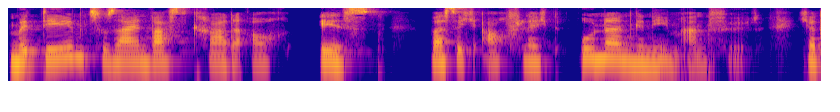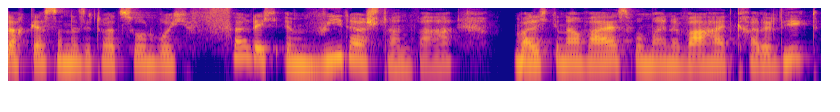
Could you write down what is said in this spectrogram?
mit dem zu sein, was gerade auch ist, was sich auch vielleicht unangenehm anfühlt. Ich hatte auch gestern eine Situation, wo ich völlig im Widerstand war weil ich genau weiß, wo meine Wahrheit gerade liegt,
